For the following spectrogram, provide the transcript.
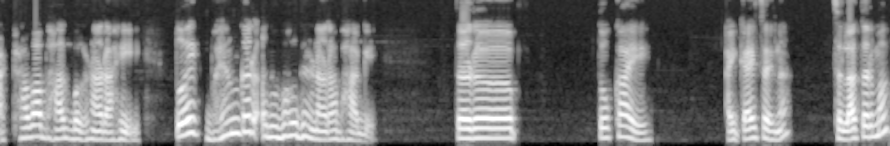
अठरावा भाग बघणार आहे तो एक भयंकर अनुभव देणारा भाग आहे. तर तो काय आहे? ऐकायचंय ना? चला तर मग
